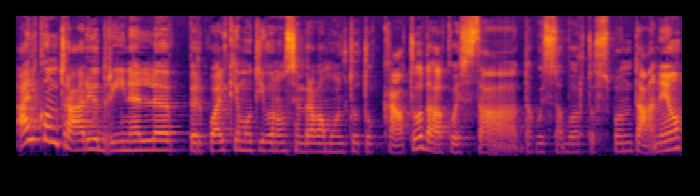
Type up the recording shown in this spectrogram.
Al contrario Drinel per qualche motivo non sembrava molto toccato da, questa, da questo aborto spontaneo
